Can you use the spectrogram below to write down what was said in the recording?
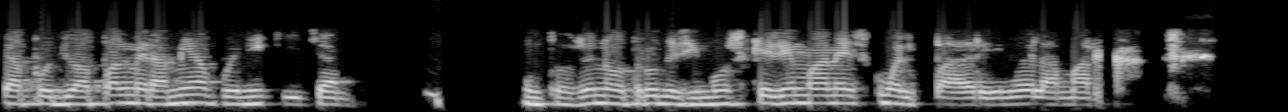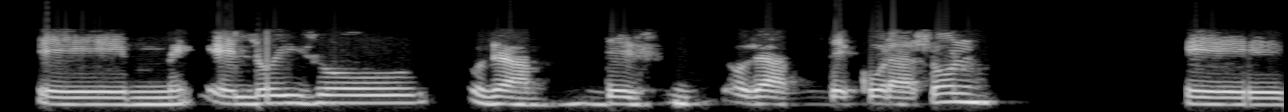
que apoyó a Palmera Mía fue Nicky Jam. Entonces nosotros decimos que ese man es como el padrino de la marca. Em, él lo hizo, o sea, de, o sea, de corazón. Eh,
